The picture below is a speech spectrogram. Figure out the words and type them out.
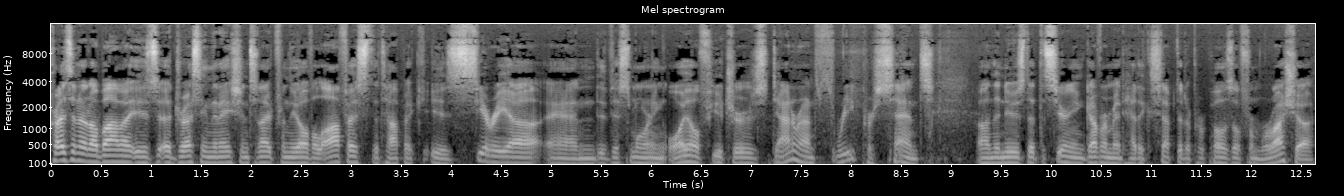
President Obama is addressing the nation tonight from the Oval Office. The topic is Syria, and this morning, oil futures down around 3% on the news that the Syrian government had accepted a proposal from Russia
